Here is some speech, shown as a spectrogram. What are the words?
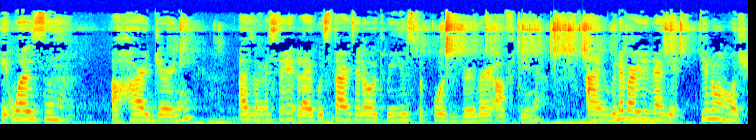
it was a hard journey. As I say like we started out we used to post very very often and we never really get you know much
